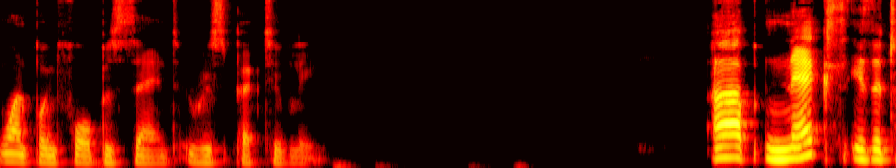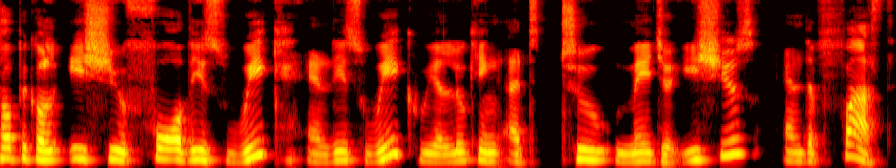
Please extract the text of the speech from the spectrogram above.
1.4%, respectively. Up next is the topical issue for this week, and this week we are looking at two major issues. And the first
